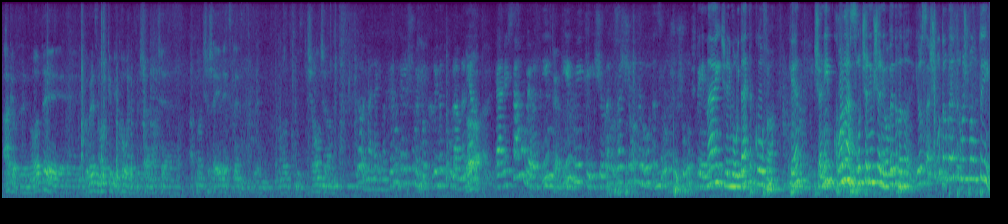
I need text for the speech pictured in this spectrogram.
אגב, זה מאוד, אני מקבל את זה מאוד כביקורת, זה שאמרת שאת מרגישה שהידע אצלנו, זה מאוד כישרון שלנו. לא, אם אתם אלה שמבקרים את כולם, נניח, אני סתם אומרת, אם מיקי, שבאמת עושה שירות לבריאות הציבור, שהוא שירות בעיניי, שאני מורידה את הכובע, כן? שאני כל העשרות שנים שאני עובדת, היא עושה שירות הרבה יותר משמעותי.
